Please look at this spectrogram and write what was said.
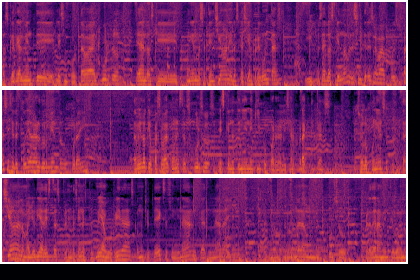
los que realmente les importaba el curso eran los que ponían más atención y los que hacían preguntas. Y pues a los que no les interesaba, pues fácil se les podía ver durmiendo por ahí. También lo que pasaba con estos cursos es que no tenían equipo para realizar prácticas. Solo ponían su presentación, la mayoría de estas presentaciones pues muy aburridas, con mucho texto, sin dinámicas ni nada y pues no, era un curso verdaderamente bueno.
